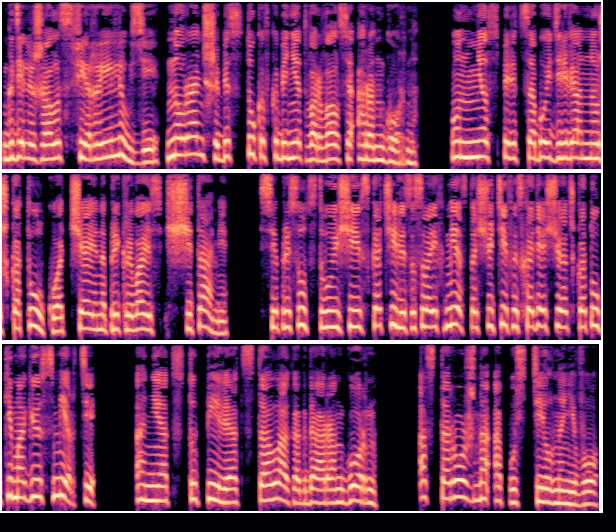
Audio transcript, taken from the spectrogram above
где лежала сфера иллюзии. Но раньше без стука в кабинет ворвался Арангорн. Он нес перед собой деревянную шкатулку, отчаянно прикрываясь щитами. Все присутствующие вскочили со своих мест, ощутив исходящую от шкатулки магию смерти. Они отступили от стола, когда Арангорн осторожно опустил на него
